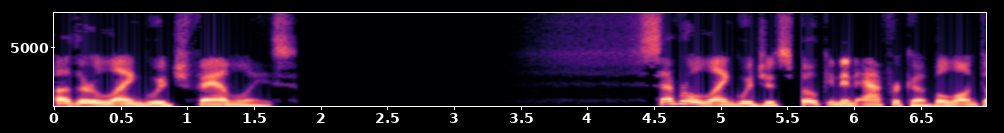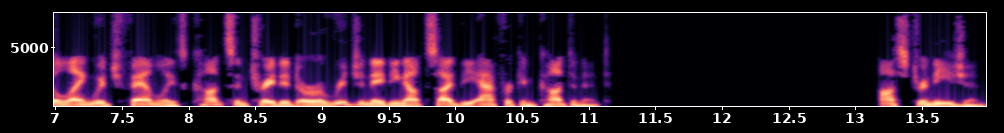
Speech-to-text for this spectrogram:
Other language families Several languages spoken in Africa belong to language families concentrated or originating outside the African continent. Austronesian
